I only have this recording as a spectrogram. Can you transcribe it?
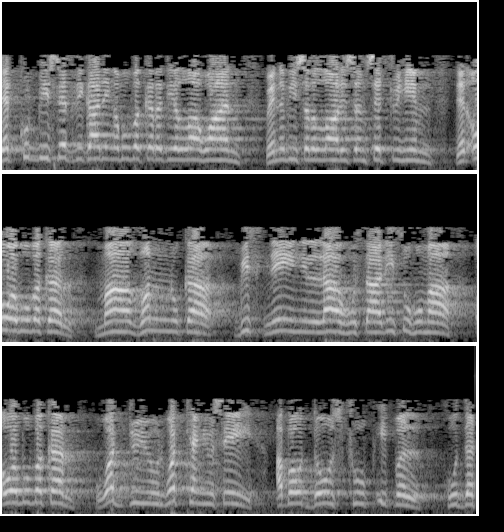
that could be said regarding Abu Bakr radiallahu an, when Nabi sallallahu alaihi wasallam said to him that, Oh Abu Bakr, ma dhannuka bisnaynillahu thalithuhuma. Oh Abu Bakr, what do you, what can you say about those two people who the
